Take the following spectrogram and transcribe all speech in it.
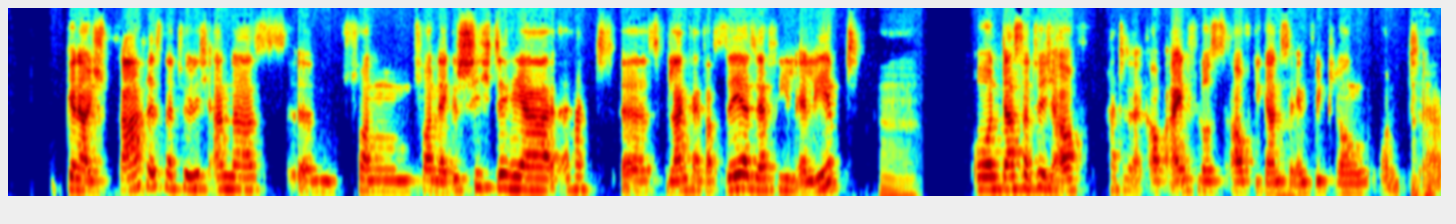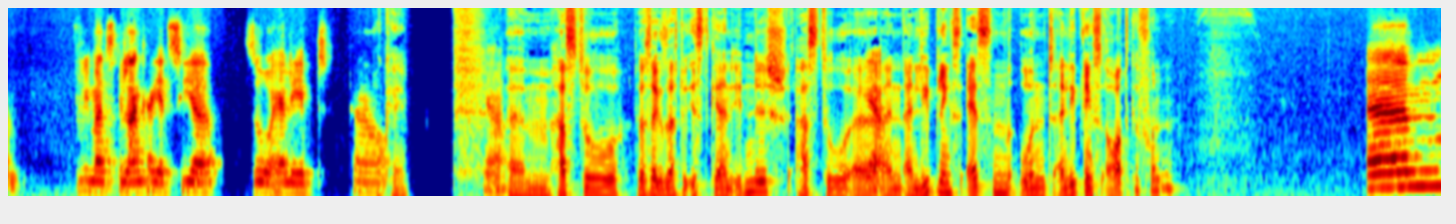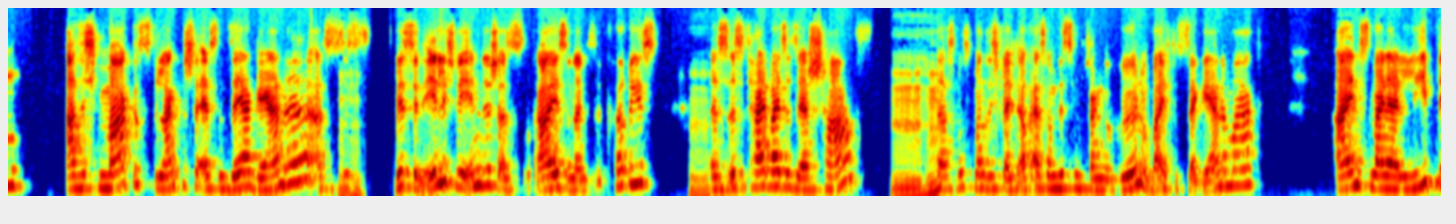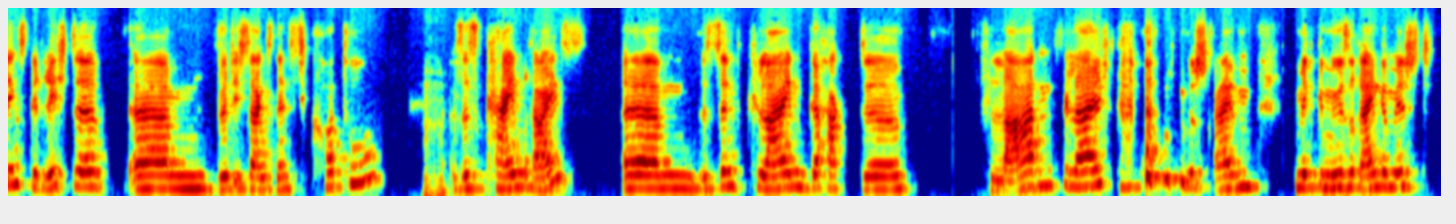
genau, die Sprache ist natürlich anders. Ähm, von, von der Geschichte her hat äh, Sri Lanka einfach sehr, sehr viel erlebt. Mhm. Und das natürlich auch hatte auch Einfluss auf die ganze mhm. Entwicklung und ähm, wie man Sri Lanka jetzt hier so erlebt. Genau. Okay. Ja. Ähm, hast du, du hast ja gesagt, du isst gern indisch. Hast du äh, ja. ein, ein Lieblingsessen und ein Lieblingsort gefunden? Ähm, also ich mag das sri lankische Essen sehr gerne. Also es mhm. ist ein bisschen ähnlich wie indisch, also Reis und dann diese Currys. Mhm. Es ist teilweise sehr scharf. Mhm. Das muss man sich vielleicht auch erstmal ein bisschen dran gewöhnen, wobei ich das sehr gerne mag. Eins meiner Lieblingsgerichte, ähm, würde ich sagen, es nennt sich Kotu. Mhm. Es ist kein Reis. Ähm, es sind klein gehackte Fladen vielleicht, kann man beschreiben, mit Gemüse reingemischt.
